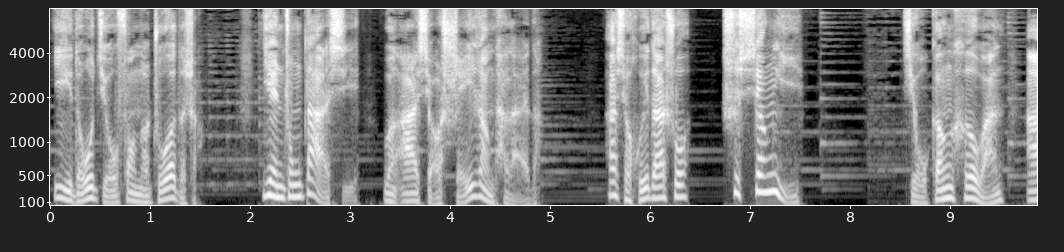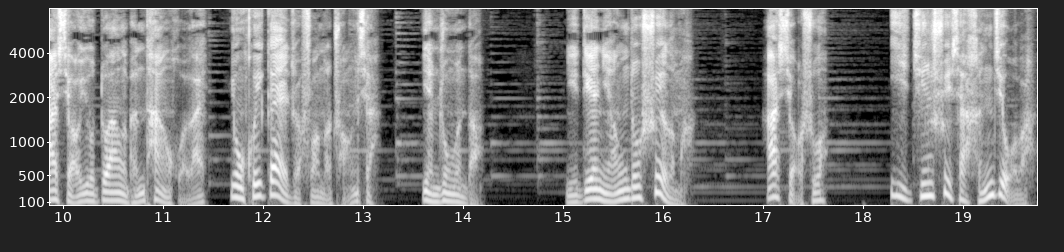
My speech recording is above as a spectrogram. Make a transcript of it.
一斗酒放到桌子上。燕仲大喜，问阿晓谁让他来的。阿晓回答说：“是香姨。”酒刚喝完，阿晓又端了盆炭火来，用灰盖着放到床下。燕仲问道：“你爹娘都睡了吗？”阿晓说：“已经睡下很久了。”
